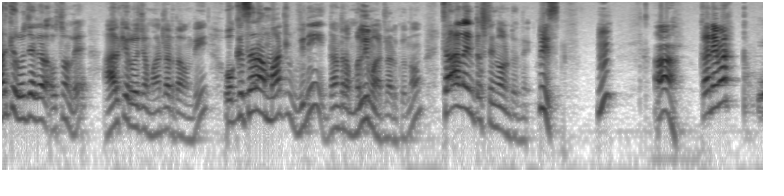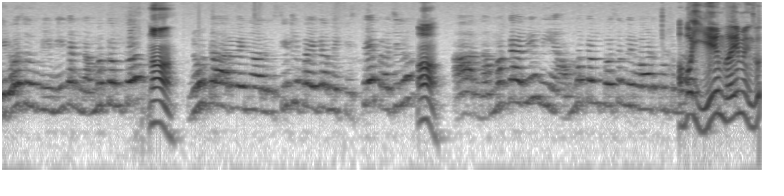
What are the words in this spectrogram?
ఆర్కే రోజా గారు అవసరం లే. ఆర్కే రోజా మాట్లాడుతూ ఉంది. ఒక్కసారి ఆ మాటలు విని దాని తర్వాత మళ్ళీ మాట్లాడుకుందాం. చాలా ఇంట్రెస్టింగ్గా ఉంటుంది. ప్లీజ్ hmm? కానేమా ఈ రోజు మీ మీద నమ్మకంతో నూట అరవై నాలుగు సీట్ల పైగా మీకు ఇస్తే ప్రజలు ఆ. నమ్మకాన్ని మీ అమ్మకం కోసం మీరు వాడుకుంటున్నారు. అబ్బో ఏం రైమింగ్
